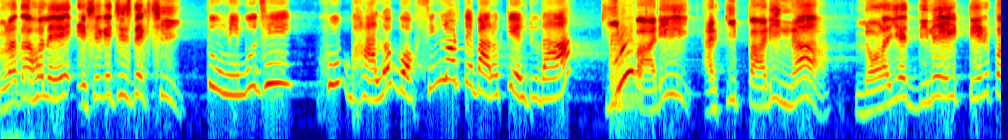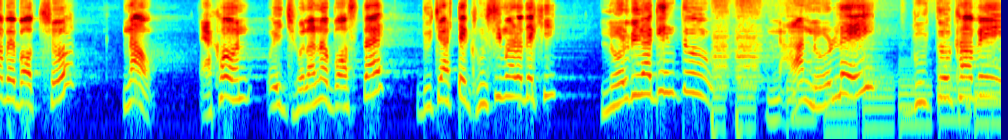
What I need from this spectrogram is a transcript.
তোরা তাহলে এসে গেছিস দেখছি। তুমি বুঝি খুব ভালো বক্সিং লড়তে পারো কেলটুদা। কি পারি আর কি পারি না লড়াইয়ের দিনে এই টের পাবে বৎস। নাও এখন ওই ঝোলানো বস্তায় দু চারটে ঘুষি মারো দেখি। নড়বি না কিন্তু। না নড়লেই গুঁতো খাবে।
